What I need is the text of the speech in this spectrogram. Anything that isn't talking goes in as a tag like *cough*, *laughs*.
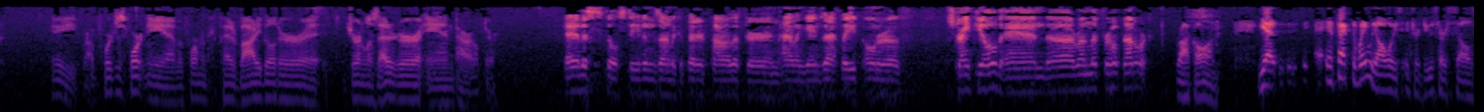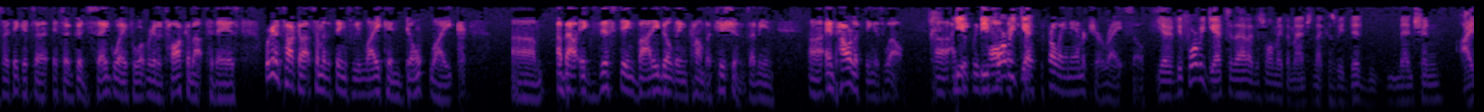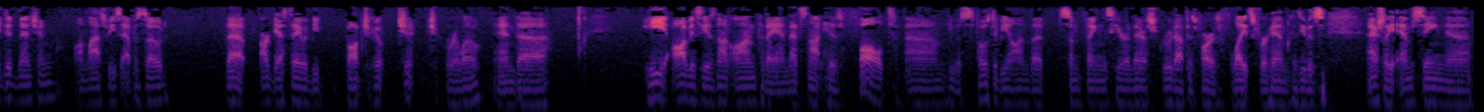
Hey, Rob Fortress Fortney. I'm a former competitive bodybuilder, journalist, editor, and powerlifter. And this is Phil Stevens. I'm a competitive powerlifter and Highland Games athlete, owner of Strength Guild, and uh, run liftforhope.org. Rock on. Yeah, in fact, the way we always introduce ourselves, I think it's a it's a good segue for what we're going to talk about today. Is we're going to talk about some of the things we like and don't like um, about existing bodybuilding competitions. I mean, uh, and powerlifting as well. Uh, I yeah, think we before we get pro and amateur, right? So yeah, before we get to that, I just want to make the mention that because we did mention, I did mention on last week's episode that our guest today would be Bob Cicherillo, and uh, he obviously is not on today, and that's not his fault. Um, he was supposed to be on, but some things here and there screwed up as far as flights for him because he was actually emceeing uh,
